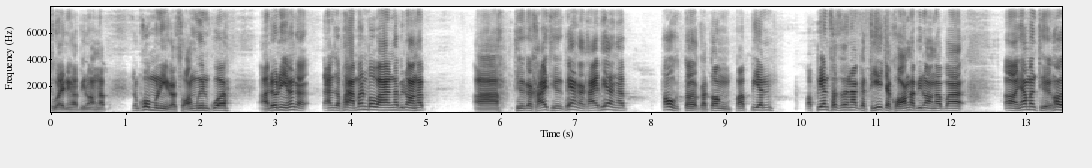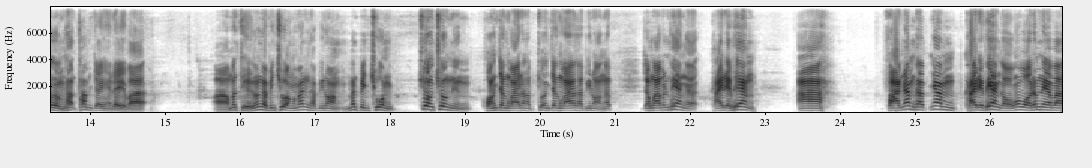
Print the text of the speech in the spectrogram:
สวยๆนี่ครับพี่น้องครับจังโค้มมันนี่ก็สองหมื่นกว่าอ่าเดี๋ยวนี้มันก็ตามสภาพมันบ่วางครับพี่น้องครับ อ่าถือกับขายถือแพงกับขายแพงครับเฮาต่อก็ต้องปรับเปลี่ยนปรับเปลี่ยนทัศนคติจากของครับพี่น้องครับว่าอ่าเนี่ยมันถือเฮาต้องทำทำใจให้ได้ว่าอ่ามันถือมันก็เป็นช่วงมันครับพี่น้องมันเป็นช่วง ช่วงช่วงหนึ่งของจังหวะนะครับ ช่วงจังหวะครับพี่น้องครับ จังหวะมันแพงอะขายได้แพงอ่า ฝากน้ำครับย่ำขายได้แพงก็ออกมาบอกน้ำแน่ว่า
